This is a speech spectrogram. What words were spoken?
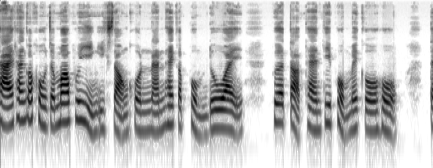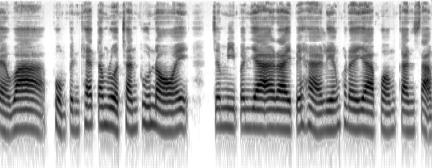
ท้ายท่านก็คงจะมอบผู้หญิงอีกสองคนนั้นให้กับผมด้วย เพื่อตอบแทนที่ผมไม่โกหก แต่ว่าผมเป็นแค่ตำรวจชั้นผู้น้อย จะมีปัญญาอะไรไปหาเลี้ยงภรรยาพร้อมกันสาม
